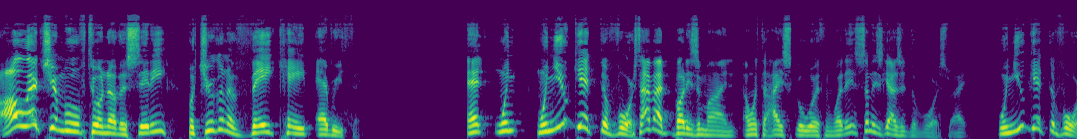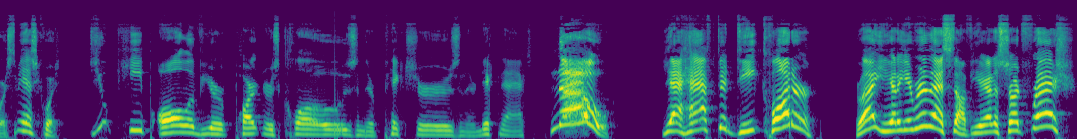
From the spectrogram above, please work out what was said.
I'll let you move to another city, but you're going to vacate everything. And when when you get divorced, I've had buddies of mine I went to high school with, and what some of these guys are divorced, right? When you get divorced, let me ask you a question: Do you keep all of your partner's clothes and their pictures and their knickknacks? No, you have to declutter, right? You got to get rid of that stuff. You got to start fresh,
